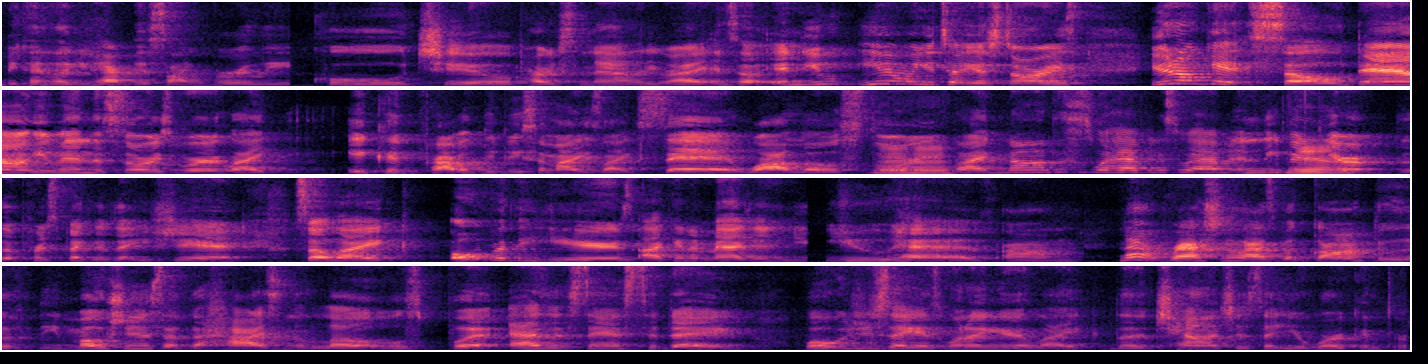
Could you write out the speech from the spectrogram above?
because like you have this like really cool, chill personality, right? And so and you even when you tell your stories, you don't get so down. Even in the stories where like it could probably be somebody's like sad wallow story. You're like, no, this is what happened. This is what happened. And even Yeah. your the perspective that you share. So like over the years, I can imagine you have um, not rationalized, but gone through the, the emotions of the highs and the lows. But as it stands today, what would you say is one of your like the challenges that you're working through?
